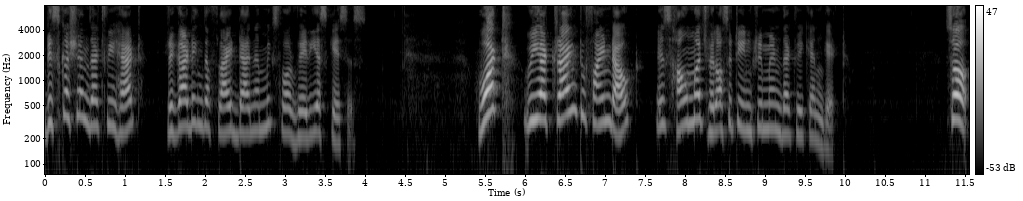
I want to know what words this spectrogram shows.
discussion that we had regarding the flight dynamics for various cases. What we are trying to find out is how much velocity increment that we can get. So,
